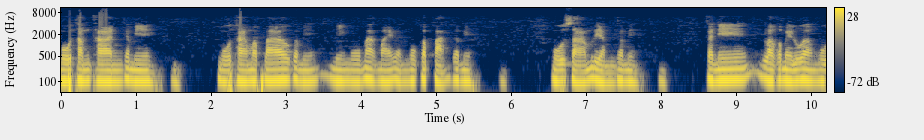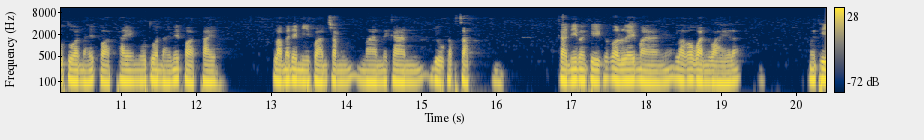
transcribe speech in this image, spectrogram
งูทำทานก็มี งูทางมะพร้าวก็มี มีงูมากมายกันงูกระปะก็มี งูสามเหลี่ยมก็มีคราวนี้เราก็ไม่รู้ว่างูตัวไหนปลอดภัย งูตัวไหนไม่ปลอดภัย เราไม่ได้มีความชำนาญในการอยู่กับสัตว์คราวนี้บางทีก็เลื้อยมาเราก็วันไหวแล้วบางที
